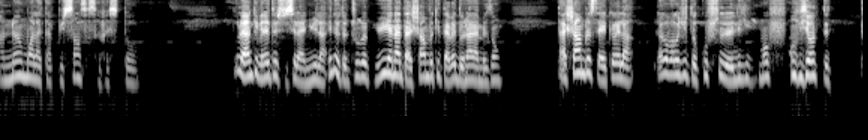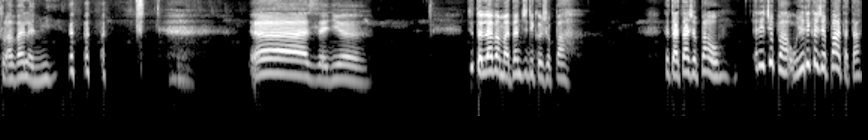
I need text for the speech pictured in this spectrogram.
En un mois, là, ta puissance se restaure. Tous les gens qui venaient te sucer la nuit, là, ils ne te trouvent plus. Il y en a dans ta chambre qui t'avait donné à la maison. Ta chambre, c'est que là, tu te couches sur le lit, on vient te travailler la nuit. ah, Seigneur. Tu te lèves un matin, tu dis que je pars. Que tata, je pars où? Elle dit, tu pars où? Je dis que je pars, tata.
